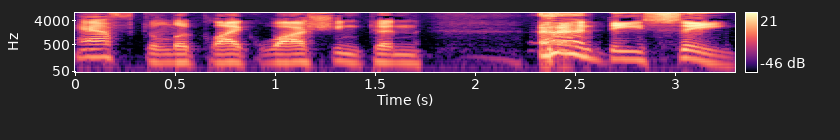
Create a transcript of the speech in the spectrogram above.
have to look like Washington, D.C.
